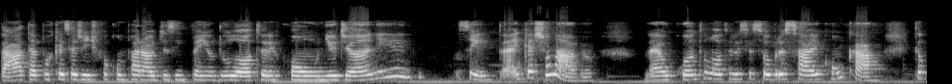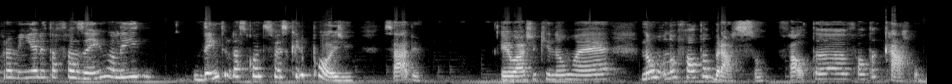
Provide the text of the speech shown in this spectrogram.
tá? Até porque se a gente for comparar o desempenho do Lottery com o New Johnny, assim, é inquestionável, né? O quanto o Lottery se sobressai com o carro. Então, para mim, ele tá fazendo ali dentro das condições que ele pode, sabe? Eu acho que não é, não, não falta braço, falta falta carro.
